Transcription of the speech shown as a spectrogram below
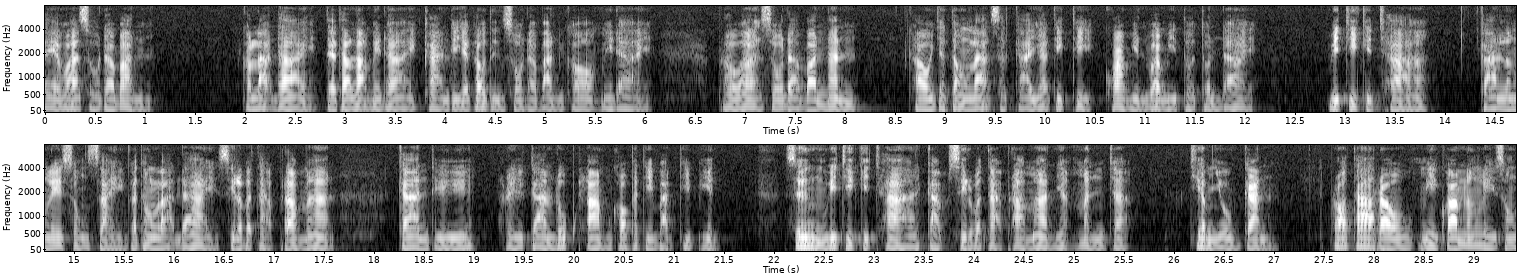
แต่ว่าโสดาบันก็ละได้ แต่ถ้าละไม่ได้การที่จะเข้าถึงโสดาบันก็ไม่ได้ เพราะว่าโสดาบันนั้น เขาจะต้องละสกกายทิฏฐิความเห็นว่ามีตัวตนได้ วิจิกิจฉาการลังเลสงสัยก็ต้องละได้ ศิลปตะปรามาตการถือหรือการลบคลำข้อปฏิบัติที่ผิด ซึ่งวิจิกิจฉากับศิลปตะปรามาตเนี่ยมันจะเชื่อมโยงกัน เพราะถ้าเรามีความลังเลสง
